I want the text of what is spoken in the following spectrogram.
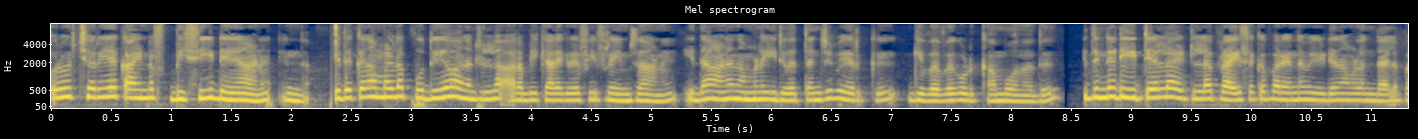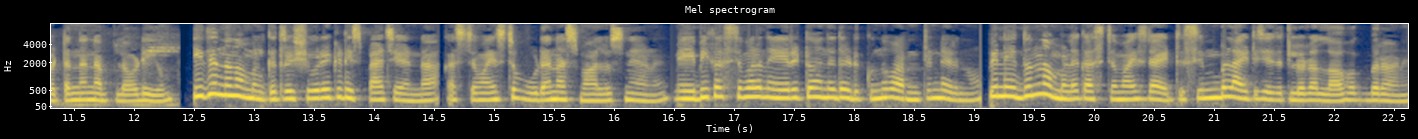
ഒരു ചെറിയ കൈൻഡ് ഓഫ് ബിസി ഡേ ആണ് ഇന്ന്. ഇതൊക്കെ നമ്മളുടെ പുതിയ വന്നിട്ടുള്ള അറബി കാലിഗ്രഫി ഫ്രെയിംസ് ആണ്. ഇതാണ് നമ്മൾ ഇരുപത്തഞ്ച് പേർക്ക് ഗിവ് അവേ കൊടുക്കാൻ പോകുന്നത്. ഇതിന്റെ ഡീറ്റെയിൽ ആയിട്ടുള്ള പ്രൈസ് ഒക്കെ പറയുന്ന വീഡിയോ നമ്മൾ എന്തായാലും പെട്ടെന്ന് തന്നെ അപ്ലോഡ് ചെയ്യും. ഇതിന്ന് നമ്മൾക്ക് തൃശ്ശൂരേക്ക് ഡിസ്പാച്ച് ചെയ്യേണ്ട കസ്റ്റമൈസ്ഡ് വുഡൻ അസ്മാലൂസിനെയാണ് മേ ബി കസ്റ്റമർ നേരിട്ട് വന്ന് ഇത് എടുക്കുന്നു പറഞ്ഞിട്ടുണ്ടായിരുന്നു. പിന്നെ ഇതും നമ്മൾ കസ്റ്റമൈസ്ഡ് ആയിട്ട് സിമ്പിൾ ആയിട്ട് ചെയ്തിട്ടുള്ള ഒരു അള്ളാഹു അക്ബർ ആണ്.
